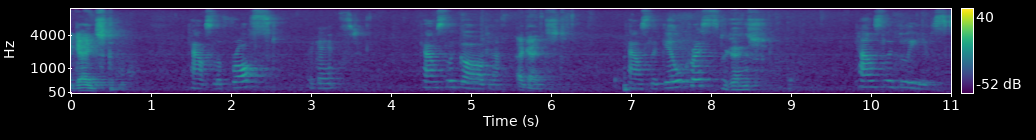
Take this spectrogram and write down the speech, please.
Against? Councillor Frost, Against. Councillor Gardner, Against. Councillor Gilchrist, Against. Councillor Gleaves.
